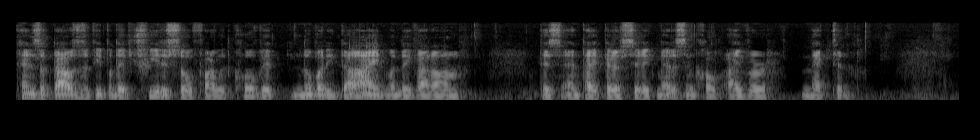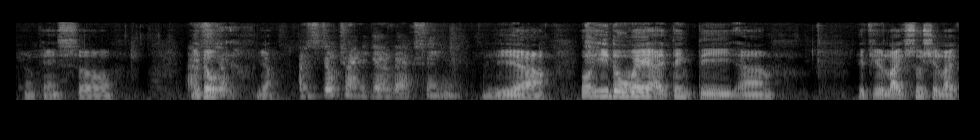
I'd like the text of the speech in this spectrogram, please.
tens of thousands of people they've treated so far with COVID, nobody died when they got on this anti-parasitic medicine called ivermectin. Okay, so I'm either still, yeah. I'm still trying to get a vaccine. Yeah. Well, either way, I think the um, if you like sushi like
